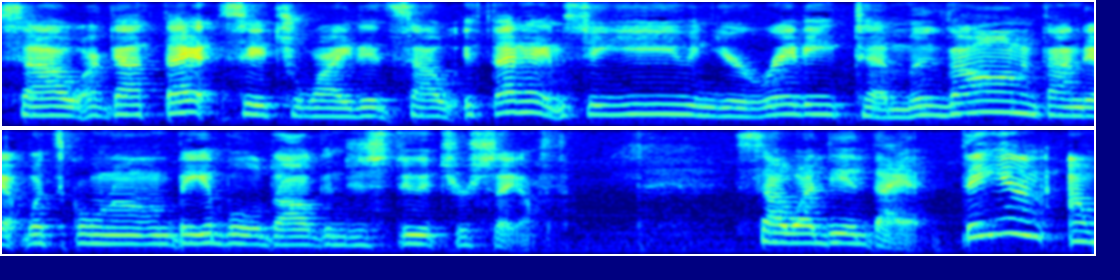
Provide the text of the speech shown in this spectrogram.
So I got that situated. So if that happens to you and you're ready to move on and find out what's going on, be a bulldog and just do it yourself. So I did that. Then I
